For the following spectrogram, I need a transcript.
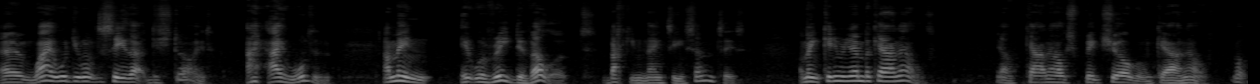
Um, why would you want to see that destroyed? I, I wouldn't. I mean, it was redeveloped back in the 1970s. I mean, can you remember Carnell's? You know, Carnell's big showroom, Carnell's. Well,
